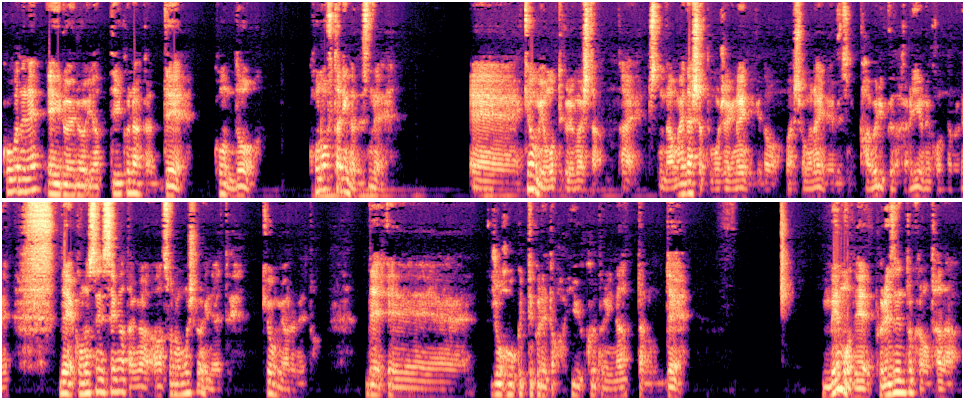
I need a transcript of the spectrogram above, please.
ここでね、いろいろやっていく中で、今度、この二人がですね、えー、興味を持ってくれました。はい。ちょっと名前出しちゃって申し訳ないんだけど、まあしょうがないね。別にパブリックだからいいよね、こんなのね。で、この先生方が、あ、それ面白いねって、興味あるねと。で、えー、情報送ってくれということになったので、メモでプレゼントカーをただ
